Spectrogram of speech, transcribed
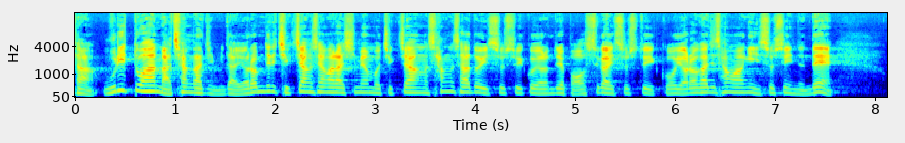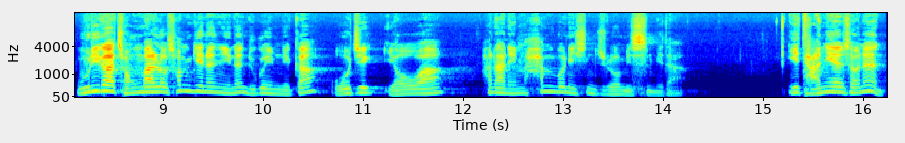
자, 우리 또한 마찬가지입니다. 여러분들이 직장 생활하시면 뭐 직장 상사도 있을 수 있고 여러분들의 버스가 있을 수도 있고 여러 가지 상황이 있을 수 있는데 우리가 정말로 섬기는 이는 누구입니까? 오직 여호와 하나님 한 분이신 줄로 믿습니다. 이 다니엘서는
